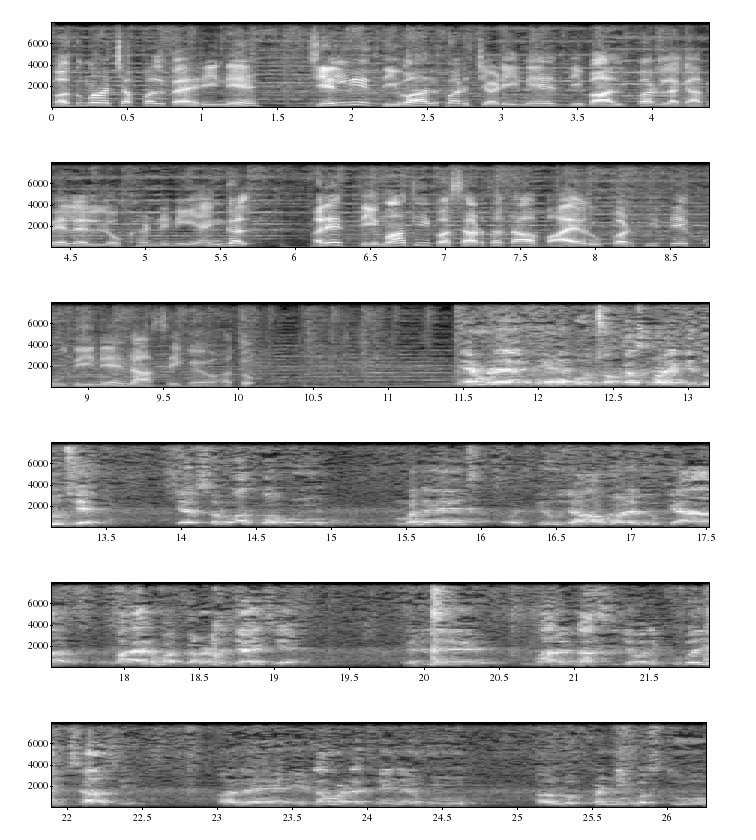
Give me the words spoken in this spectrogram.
પગમાં ચપ્પલ પહેરીને જેલની દિવાલ પર ચડીને દિવાલ પર લગાવેલ લોખંડની એંગલ અને તેમાંથી પસાર થતા વાયર ઉપરથી તે કૂદીને નાસી ગયો હતો. એમણે એણે બહુ ચોક્કસપણે કીધું છે કે શરૂઆતમાં હું મને એવું જાણવા મળેલું કે આ વાયરમાં કરંટ જાય છે એટલે મારે નાસી જવાની ખૂબ જ ઈચ્છા હતી અને એટલા માટે થઈને હું લોખંડની વસ્તુઓ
